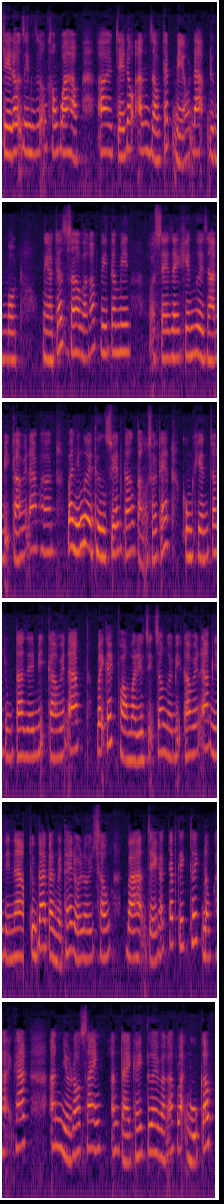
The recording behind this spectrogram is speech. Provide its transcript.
Chế độ dinh dưỡng không khoa học, à, chế độ ăn giàu chất béo, đạm, đường bột, nghèo chất xơ và các vitamin sẽ dễ khiến người già bị cao huyết áp hơn. Và những người thường xuyên căng thẳng, stress cũng khiến cho chúng ta dễ bị cao huyết áp. Vậy cách phòng và điều trị cho người bị cao huyết áp như thế nào? Chúng ta cần phải thay đổi lối sống và hạn chế các chất kích thích, độc hại khác. Ăn nhiều rau xanh, ăn trái cây tươi và các loại ngũ cốc.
